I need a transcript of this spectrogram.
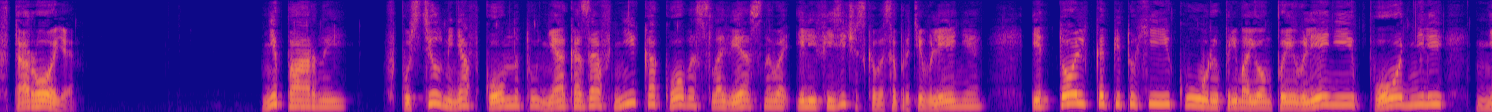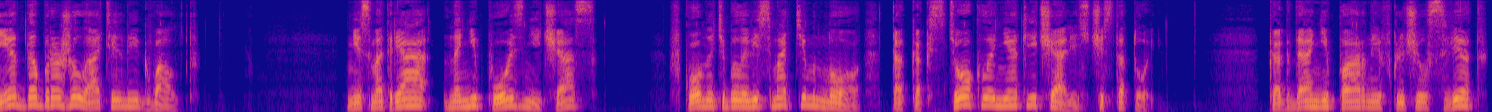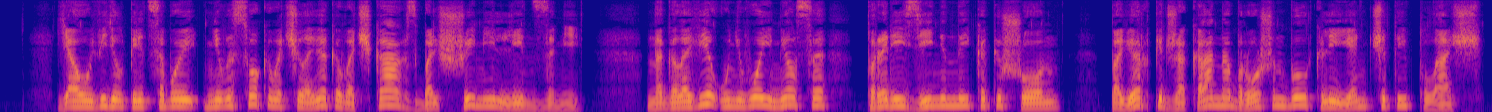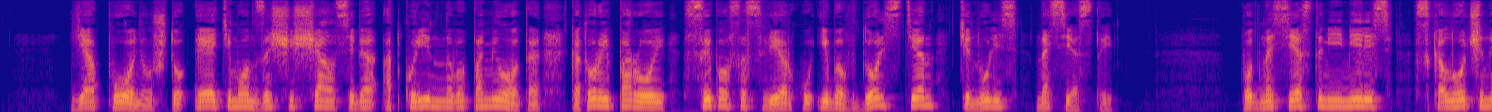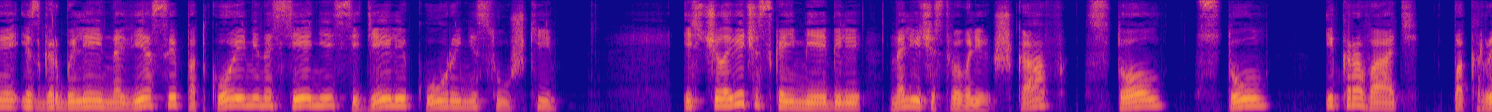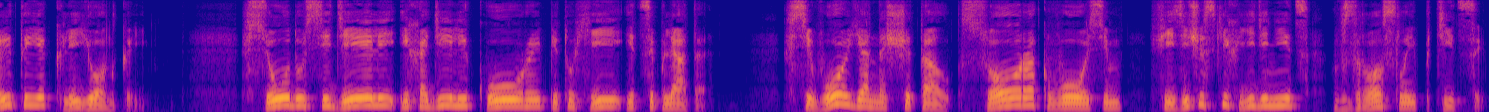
Второе. Непарный впустил меня в комнату, не оказав никакого словесного или физического сопротивления, и только петухи и куры при моем появлении подняли недоброжелательный гвалт. Несмотря на непоздний час, в комнате было весьма темно, так как стекла не отличались чистотой. Когда непарный включил свет, я увидел перед собой невысокого человека в очках с большими линзами. На голове у него имелся прорезиненный капюшон, поверх пиджака наброшен был клиентчатый плащ. Я понял, что этим он защищал себя от куриного помета, который порой сыпался сверху, ибо вдоль стен тянулись насесты. Под насестами имелись сколоченные из горбылей навесы, под коями на сене сидели куры-несушки. Из человеческой мебели наличествовали шкаф, стол, стул и кровать, покрытые клеенкой. Всюду сидели и ходили куры, петухи и цыплята. Всего я насчитал сорок восемь физических единиц взрослой птицы.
